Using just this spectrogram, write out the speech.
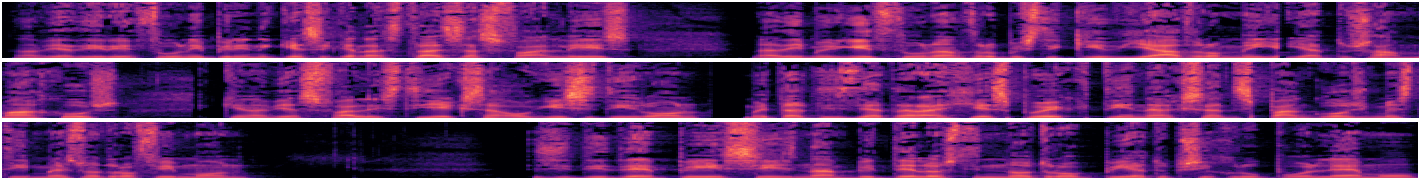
να διατηρηθούν οι πυρηνικές εγκαταστάσεις ασφαλείς, να δημιουργηθούν ανθρωπιστικοί διάδρομοι για τους αμάχους και να διασφαλιστεί η εξαγωγή σιτηρών μετά τις διαταραχές που εκτείναξαν τις παγκόσμιες τιμές των τροφίμων. Ζητείται επίσης να μπει τέλος στην νοοτροπία του ψυχρού πολέμου,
